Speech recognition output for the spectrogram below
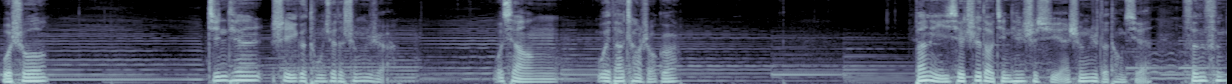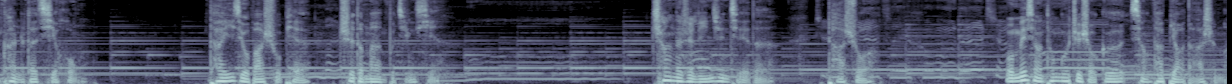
我说。今天是一个同学的生日，我想为他唱首歌。班里一些知道今天是许愿生日的同学纷纷看着他起哄。他依旧把薯片吃得漫不经心。唱的是林俊杰的，他说：“我没想通过这首歌向他表达什么，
